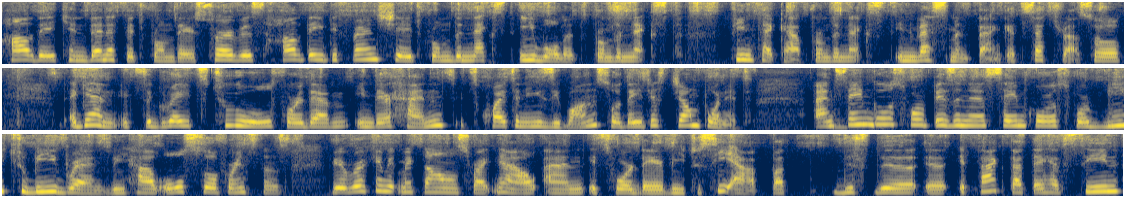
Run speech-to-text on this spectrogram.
how they can benefit from their service, how they differentiate from the next e-wallet, from the next fintech app, from the next investment bank, etc. So again, it's a great tool for them in their hands. It's quite an easy one, so they just jump on it. And same goes for business, same goes for B2B brands. We have also, for instance, we are working with McDonald's right now and it's for their B2C app, but this the uh, effect that they have seen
